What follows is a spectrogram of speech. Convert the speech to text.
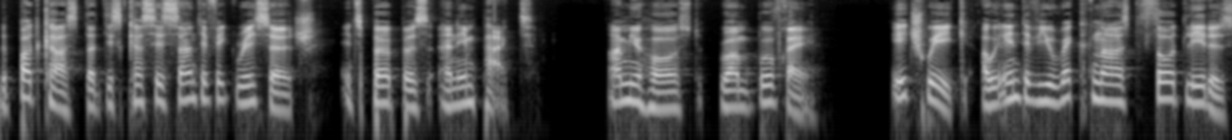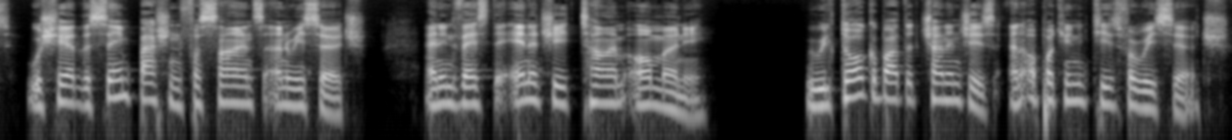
the podcast that discusses scientific research, its purpose, and impact. I'm your host, Ron Bouvray. Each week, I will interview recognized thought leaders who share the same passion for science and research and invest the energy, time, or money. We will talk about the challenges and opportunities for research.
